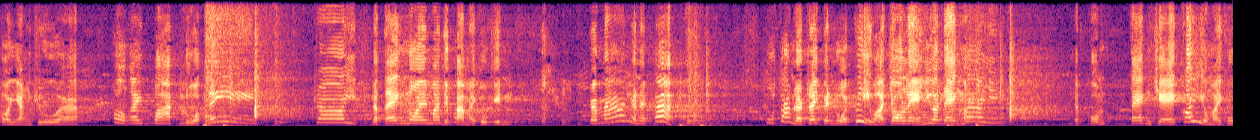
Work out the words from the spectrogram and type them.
coi nhăn chùa ô ngay bát luộc đấy trời là tèn nuôi mà thì ba mày cô kinh cái má này này ha cô tam là trai เหล่าใจเป็นรวยพี่ว่าจอแหล่เยื่อแดงมาแต่ผมแตงแฉก็อยู่ใหม่กู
